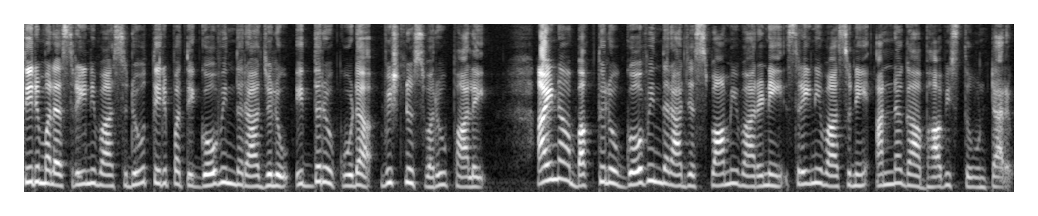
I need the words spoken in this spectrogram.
తిరుమల శ్రీనివాసుడు తిరుపతి గోవిందరాజులు ఇద్దరూ కూడా విష్ణు స్వరూపాలే. అయినా భక్తులు గోవిందరాజస్వామివారిని శ్రీనివాసుని అన్నగా భావిస్తూ ఉంటారు.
